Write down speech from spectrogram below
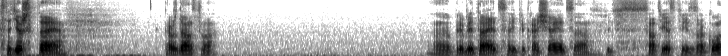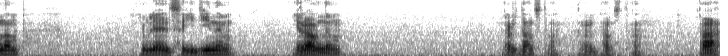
Статья шестая. Гражданство э, приобретается и прекращается в соответствии с законом, является единым и равным гражданство. Гражданство. А,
